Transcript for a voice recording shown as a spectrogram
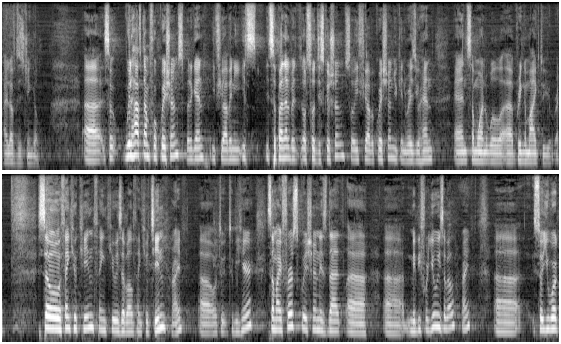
I love this jingle. Uh, so we'll have time for questions, but again, if you have any, it's, it's a panel, but it's also discussion. So if you have a question, you can raise your hand and someone will uh, bring a mic to you, right? So thank you, Kin. Thank you, Isabel. Thank you, Tin, right? Uh, to, to be here. So my first question is that uh, uh, maybe for you, Isabel, right? Uh, so you work,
